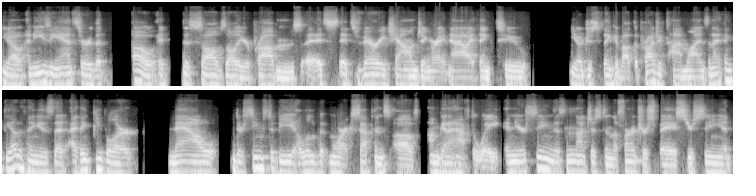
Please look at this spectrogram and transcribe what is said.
you know an easy answer that oh, it this solves all your problems. It's it's very challenging right now, I think, to you know just think about the project timelines. And I think the other thing is that I think people are now there seems to be a little bit more acceptance of I'm going to have to wait. And you're seeing this not just in the furniture space, you're seeing it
